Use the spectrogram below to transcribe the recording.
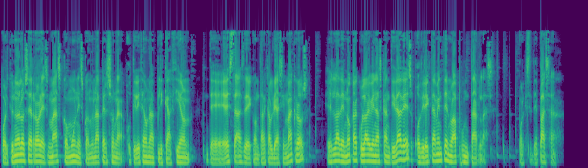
porque uno de los errores más comunes cuando una persona utiliza una aplicación de estas de contar calorías y macros es la de no calcular bien las cantidades o directamente no apuntarlas. Porque se te pasa.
